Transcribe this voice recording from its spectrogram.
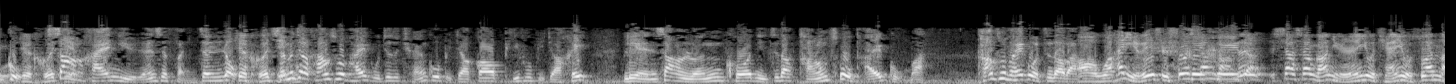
骨，这和上海女人是粉蒸肉，这和什么叫糖醋排骨？就是颧骨比较高，皮肤比较黑，脸上轮廓，你知道糖醋排骨吗？糖醋排骨知道吧？哦，我还以为是说香港的，像香港女人又甜又酸呢。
